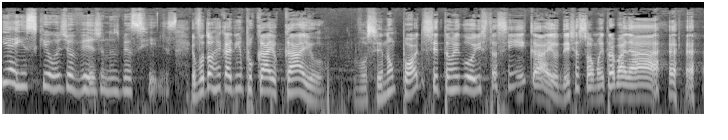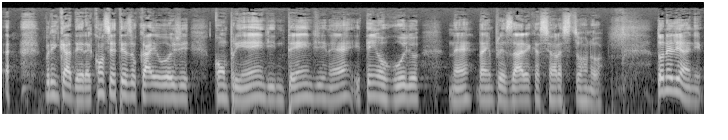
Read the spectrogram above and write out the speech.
e é isso que hoje eu vejo nos meus filhos. Eu vou dar um recadinho pro Caio. Caio, você não pode ser tão egoísta assim, Caio. Deixa sua mãe trabalhar. Brincadeira. Com certeza o Caio hoje compreende, entende, né? E tem orgulho, né, da empresária que a senhora se tornou. Dona Eliane,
